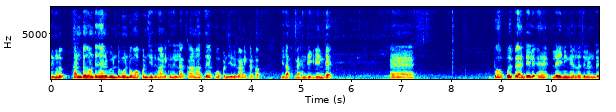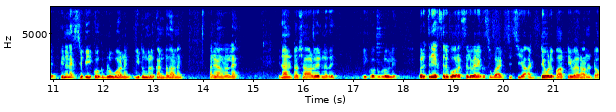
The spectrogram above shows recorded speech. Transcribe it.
നിങ്ങൾ കണ്ടതുകൊണ്ട് ഞാൻ വീണ്ടും വീണ്ടും ഓപ്പൺ ചെയ്ത് കാണിക്കുന്നില്ല. കാണാത്ത ഓപ്പൺ ചെയ്ത് കാണിക്കട്ടോ. ഇതാ മെഹന്തി ഗ്രീന്റെ ടോപ്പ് പാന്റ് ലൈനിങ് എല്ലാം ഇതിലുണ്ട്. പിന്നെ നെക്സ്റ്റ് പീക്കോക്ക് ബ്ലൂ ആണ്. ഇതും നിങ്ങൾ കണ്ടതാണ്. അറിയാണല്ലോ അല്ലേ? ഇതാണ് കേട്ടോ ഷാൾ വരുന്നത് പീക്കോക്ക് ബ്ലൂവിൽ ഒരു ത്രീ എക്സൽ ഫോർ എക്സൽ വരെയൊക്കെ സുഖമായിട്ട് സ്റ്റിച്ച് ചെയ്യുക. അടിപൊളി പാർട്ടി വെയർ ആണ് കേട്ടോ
